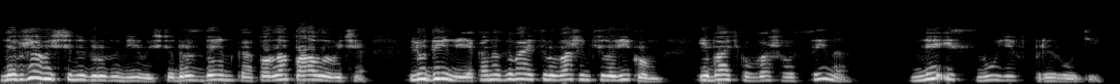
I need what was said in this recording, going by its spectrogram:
Невже ви ще не зрозуміли, що Дрозденка, Павла Павловича, людини, яка називає себе вашим чоловіком і батьком вашого сина, не існує в природі?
